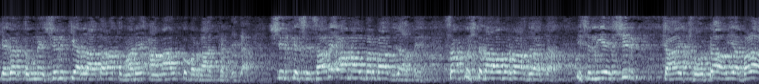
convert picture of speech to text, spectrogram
کہ اگر تم نے شرک کیا، اللہ تعالیٰ تمہارے اعمال کو برباد کر دے گا۔ شرک سے سارے اعمال برباد ہو جاتے ہیں، سب کچھ تباہ و برباد ہو جاتا ہے۔ اس لیے شرک چاہے چھوٹا ہو یا بڑا،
